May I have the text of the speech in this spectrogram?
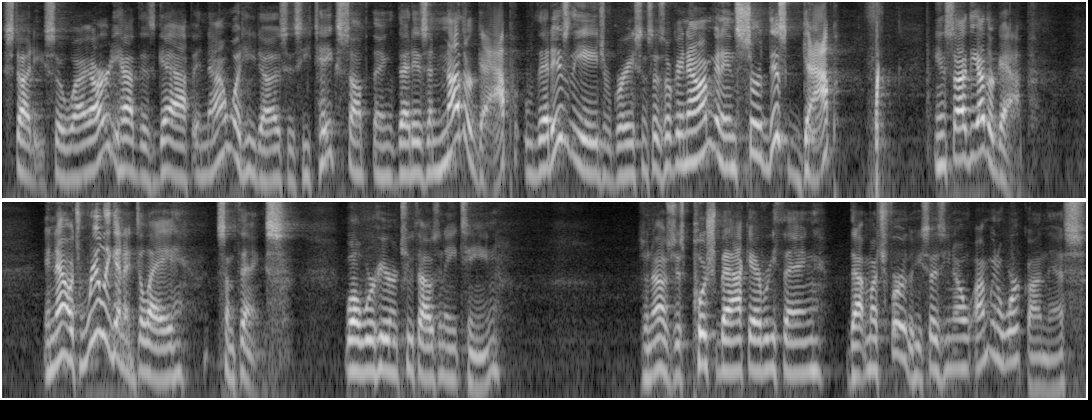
study. So I already have this gap, and now what he does is he takes something that is another gap, that is the age of grace, and says, okay, now I'm going to insert this gap inside the other gap. And now it's really going to delay some things. Well, we're here in 2018. So now it's just push back everything that much further. He says, you know, I'm going to work on this.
